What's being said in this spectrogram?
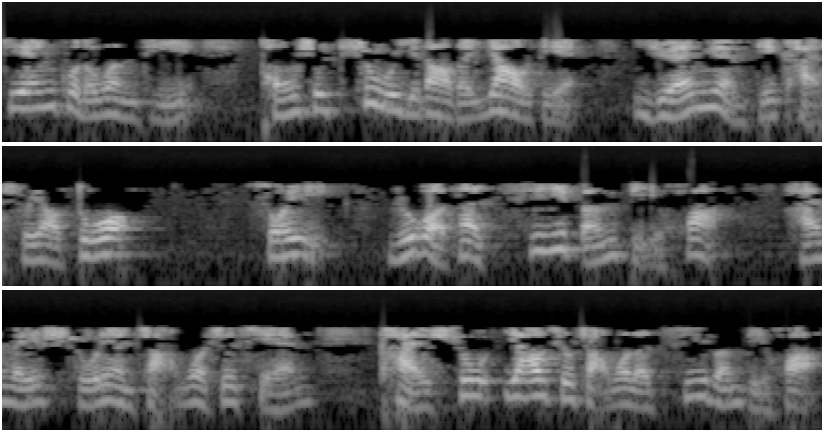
兼顾的问题，同时注意到的要点。远远比楷书要多，所以如果在基本笔画还没熟练掌握之前，楷书要求掌握的基本笔画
